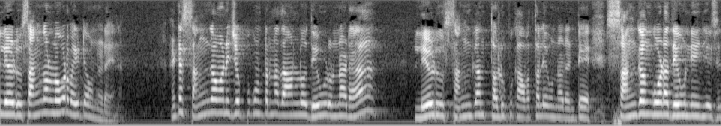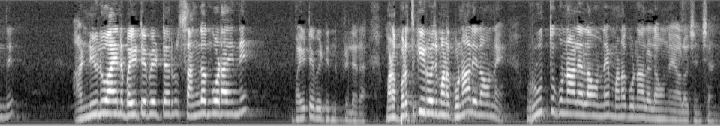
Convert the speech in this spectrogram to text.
లేడు సంఘంలో కూడా బయటే ఉన్నాడు ఆయన. అంటే సంఘం అని చెప్పుకుంటున్న దానిలో దేవుడు ఉన్నాడా? లేడు సంఘం తలుపుకి అవతలే ఉన్నాడంటే సంఘం కూడా దేవుణ్ణి ఏం చేసింది? అన్యులు ఆయన బయట పెట్టారు సంఘం కూడా ఆయన్ని బయట పెట్టింది పిల్లరా. మన బ్రతుకు ఈరోజు మన గుణాలు ఎలా ఉన్నాయి? రూతు గుణాలు ఎలా ఉన్నాయి? మన గుణాలు ఎలా ఉన్నాయి? ఆలోచించండి.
